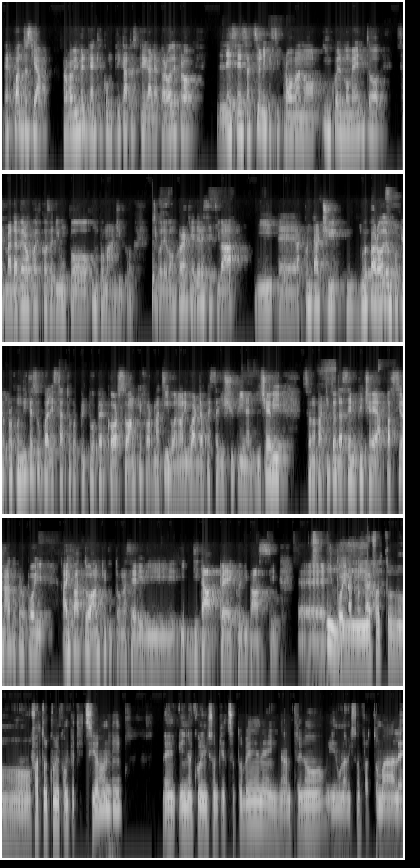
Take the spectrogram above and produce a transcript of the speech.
per quanto sia probabilmente anche complicato spiegare a parole, però le sensazioni che si provano in quel momento sembra davvero qualcosa di un po', un po' magico. Ti volevo ancora chiedere se ti va di eh, raccontarci due parole un po' più approfondite su qual è stato proprio il tuo percorso anche formativo, no? riguardo a questa disciplina. Dicevi, sono partito da semplice appassionato, però poi hai fatto anche tutta una serie di, di- di tappe, ecco, e di passi. Eh, Sì, ho fatto, ho fatto alcune competizioni, eh, in alcune mi sono piazzato bene, in altre no, in una mi sono fatto male,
